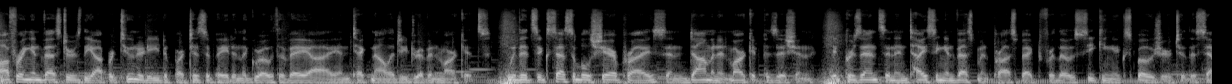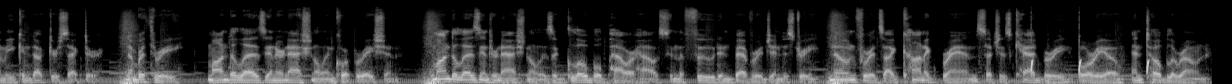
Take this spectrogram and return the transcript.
offering investors the opportunity to participate in the growth of AI and technology-driven markets. With its accessible share price and dominant market position, it presents an enticing investment prospect for those seeking exposure to the semiconductor sector. Number 3. Mondelez International Incorporation. Mondelez International is a global powerhouse in the food and beverage industry, known for its iconic brands such as Cadbury, Oreo, and Toblerone.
